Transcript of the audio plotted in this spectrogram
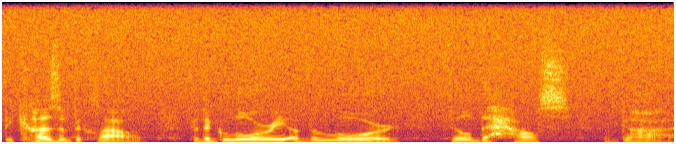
because of the cloud. For the glory of the Lord filled the house of God.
